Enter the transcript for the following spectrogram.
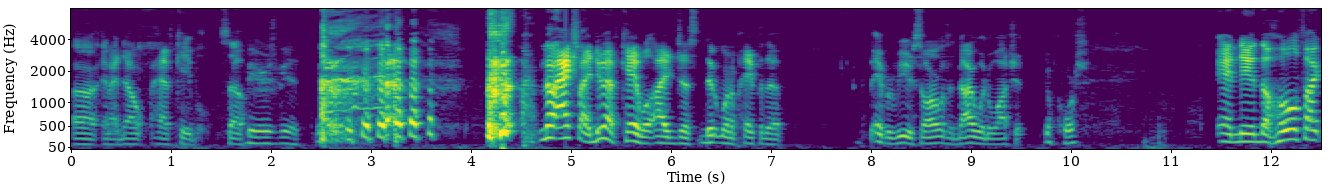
uh, and I don't have cable. So beer's good. no, actually I do have cable. I just didn't want to pay for the pay per view, so I went to Dogwood to watch it. of course. And dude, the whole fuck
